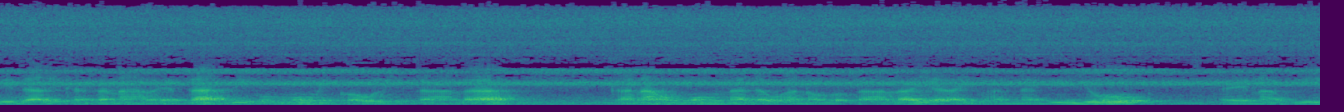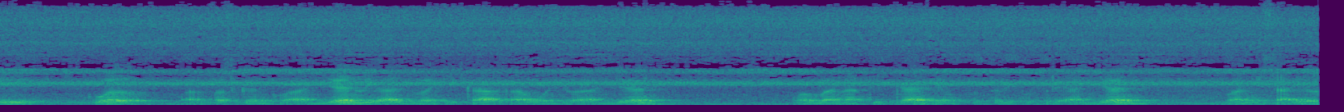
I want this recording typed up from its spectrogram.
bidalika kana hal eta bi umumi qauli ta'ala. Karena umumna dawuhan Allah taala ya ayuhan nabiyyu eh nabi kul wartoskeun ku anjeun li azwajika ka bojo anjeun wa banatika putri-putri anjeun wa nisa'il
